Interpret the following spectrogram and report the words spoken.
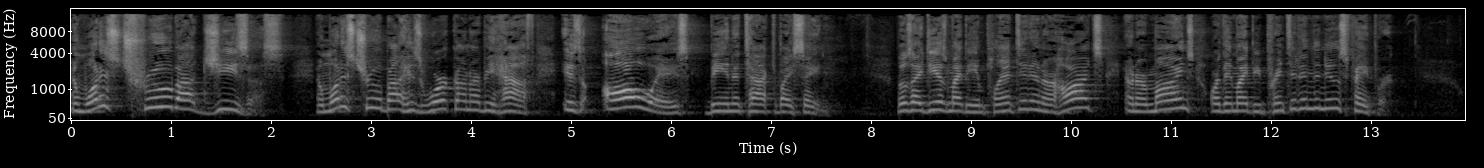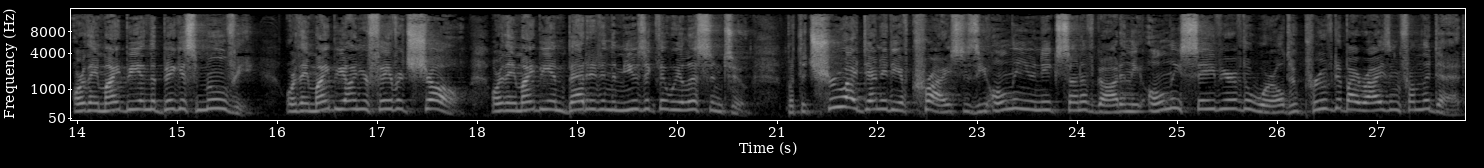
And what is true about Jesus and what is true about his work on our behalf is always being attacked by Satan. Those ideas might be implanted in our hearts and our minds, or they might be printed in the newspaper, or they might be in the biggest movie, or they might be on your favorite show, or they might be embedded in the music that we listen to. But the true identity of Christ is the only unique Son of God and the only Savior of the world who proved it by rising from the dead.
